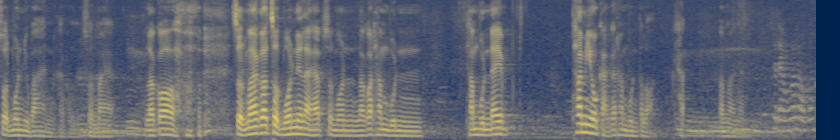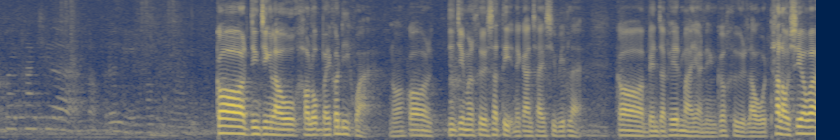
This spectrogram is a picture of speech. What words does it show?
สวดมนต์อยู่บ้านครับผมส่วนมากอืมแล้วก็ ส่วนมากก็สวดมนต์นี่แหละครับสวดมนต์แล้วก็ทำบุญทำบุญได้ ถ้ามีโอกาสก็ทำบุญตลอดครับ ประมาณนั้น แสดงว่าเราก็ค่อนข้างเชื่อแบบเรื่องนี้พอสมควรก็จริง ๆ เราเคารพไว้ก็ดีกว่าเนาะก็จริง ๆ มันคือสติในการใช้ชีวิตแหละ ก็เบญจเพศมาอย่างหนึ่งก็คือเราถ้าเราเชื่อว่า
